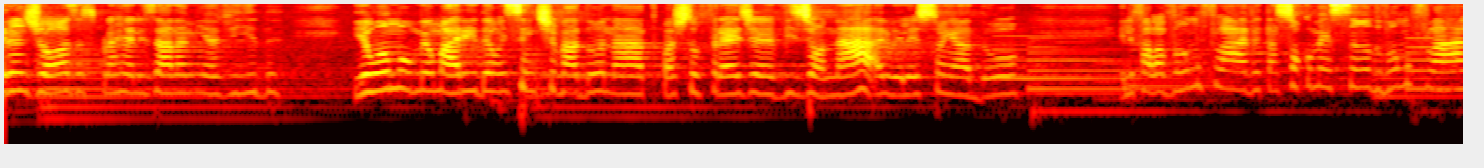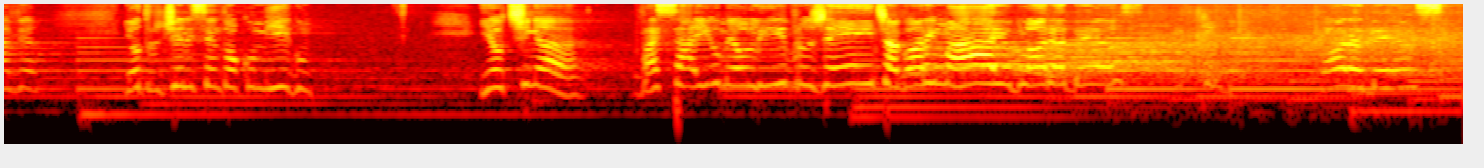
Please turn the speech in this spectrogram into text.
grandiosas para realizar na minha vida. Eu amo, meu marido é um incentivador nato, pastor Fred é visionário, ele é sonhador. Ele fala: "Vamos, Flávia, tá só começando, vamos, Flávia". E outro dia ele sentou comigo. E eu tinha vai sair o meu livro, gente, agora em maio, glória a Deus. Glória a Deus.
